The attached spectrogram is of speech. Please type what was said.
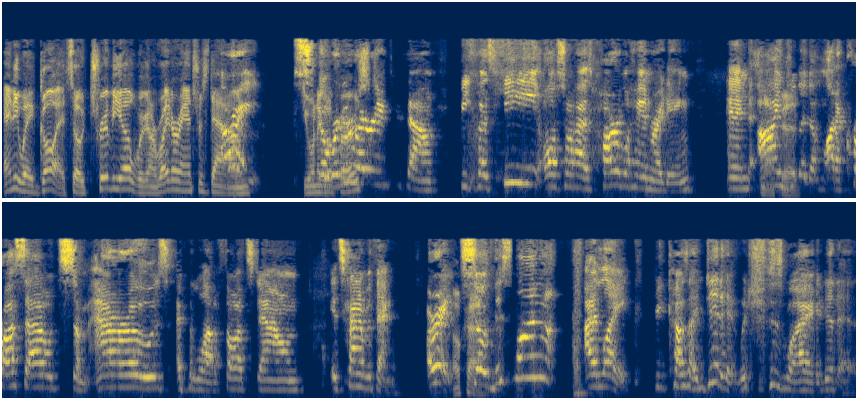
Anyway, go ahead. So trivia, we're going to write our answers down. All right. You wanna so go first? write our down because he also has horrible handwriting, and I do like a lot of crossouts, some arrows. I put a lot of thoughts down. It's kind of a thing. All right. Okay. So this one I like because I did it, which is why I did it.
